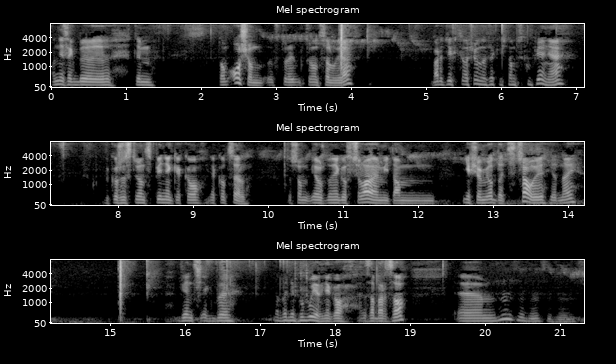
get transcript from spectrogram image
On jest jakby tym. tą osią, w której, którą celuję. Bardziej chcę osiągnąć jakieś tam skupienie, wykorzystując pieniek jako, jako cel. Zresztą ja już do niego strzelałem i tam nie chciał mi oddać strzały jednej. Więc jakby nawet nie próbuję w niego za bardzo. Ym, hmm, hmm, hmm, hmm.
